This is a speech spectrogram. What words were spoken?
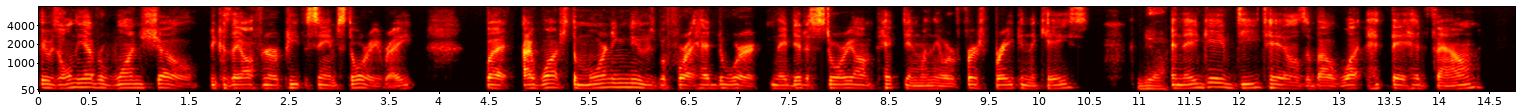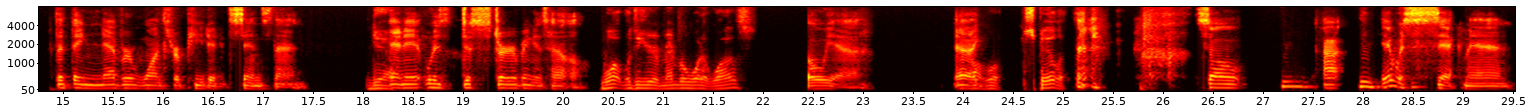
it was only ever one show because they often repeat the same story right? But i watched the morning news before i head to work and they did a story on pickton when they were first breaking the case. Yeah. and they gave details about what they had found that they never once repeated since then Yeah. and it was disturbing as hell what do you remember what it was? oh yeah Uh, oh, well, spill it. so uh, it was sick man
